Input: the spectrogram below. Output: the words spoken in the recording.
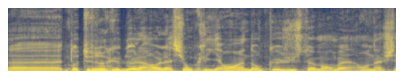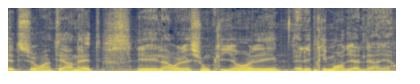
Euh, toi, tu t'occupes de la relation client, hein, donc justement, ben, on achète sur Internet et la relation client, elle est, elle est primordiale derrière.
